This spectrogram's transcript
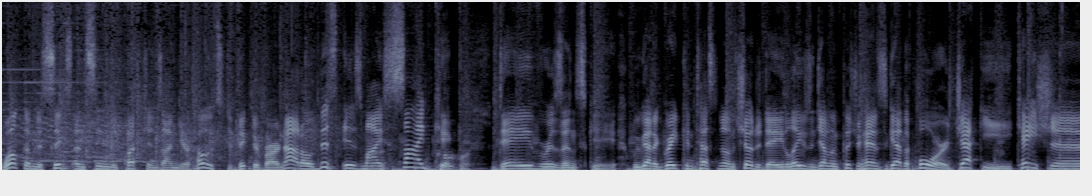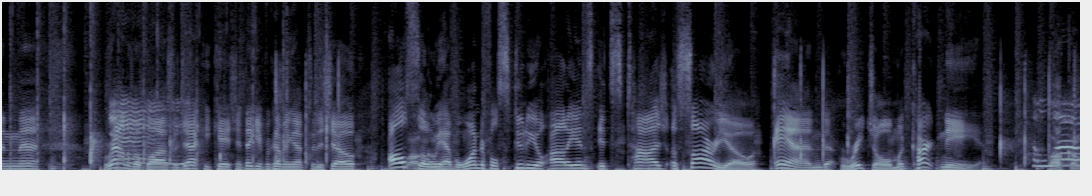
Welcome to Six Unseemly Questions. I'm your host, Victor Varnado. This is my sidekick, Dave Rosinski. We've got a great contestant on the show today. Ladies and gentlemen, put your hands together for Jackie Kashian. Round of applause for Jackie Kashian. Thank you for coming up to the show. Also, Welcome. we have a wonderful studio audience. It's Taj Osario and Rachel McCartney. Hello. Welcome,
